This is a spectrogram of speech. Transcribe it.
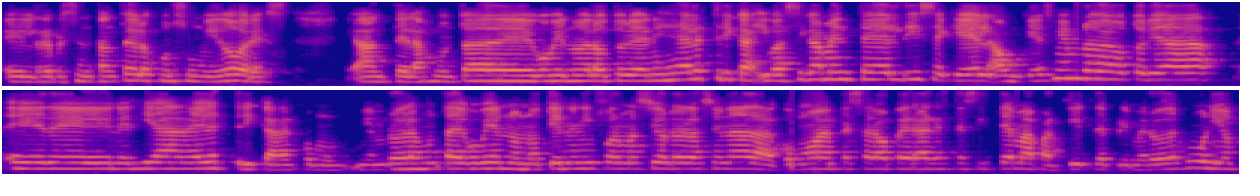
el representante de los consumidores ante la Junta de Gobierno de la Autoridad de Energía Eléctrica y básicamente él dice que él, aunque es miembro de la Autoridad eh, de Energía Eléctrica, como miembro de la Junta de Gobierno, no tienen información relacionada a cómo va a empezar a operar este sistema a partir del primero de junio,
